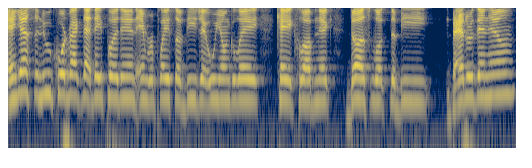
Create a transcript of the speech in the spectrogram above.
And yes, the new quarterback that they put in in replace of DJ Uiagalelei, Cade Klubnik, does look to be better than him.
